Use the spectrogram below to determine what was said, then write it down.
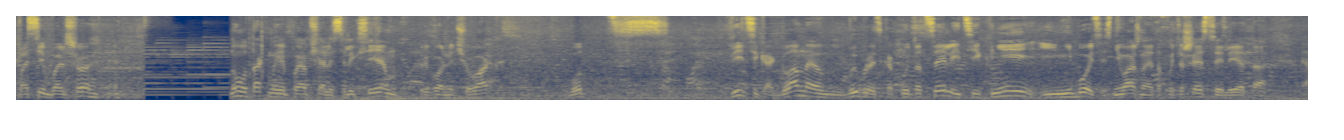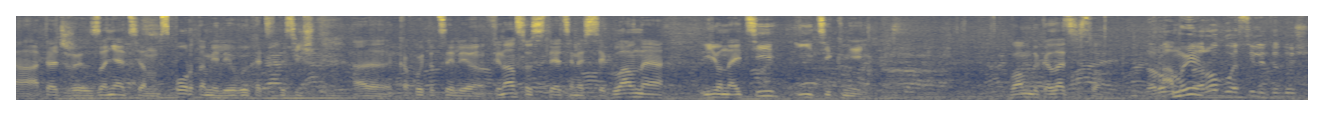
Спасибо большое. Ну, вот так мы и пообщались с Алексеем. Прикольный чувак. Вот видите как, главное выбрать какую-то цель, идти к ней и не бойтесь, неважно это путешествие или это, а, опять же, занятием спортом или вы хотите достичь а, какой-то цели финансовой состоятельности. Главное ее найти и идти к ней. Вам доказательство. Дорогу, а мы... дорогу осилит идущий.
